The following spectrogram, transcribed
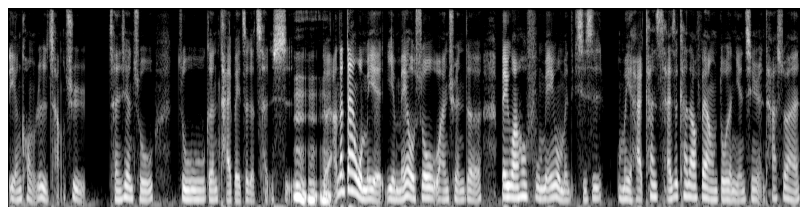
脸孔日常去呈现出租屋跟台北这个城市。嗯嗯，对啊，那但我们也也没有说完全的悲观或负面，因为我们其实。我们也还看，还是看到非常多的年轻人。他虽然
